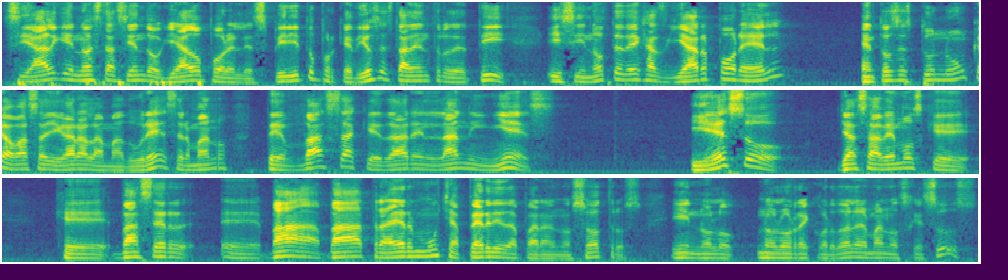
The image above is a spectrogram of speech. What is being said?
si alguien no está siendo guiado por el Espíritu, porque Dios está dentro de ti, y si no te dejas guiar por Él, entonces tú nunca vas a llegar a la madurez, hermano, te vas a quedar en la niñez. Y eso ya sabemos que, va a ser, eh, va, va, a traer mucha pérdida para nosotros. Y nos lo, nos lo recordó el hermano Jesús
